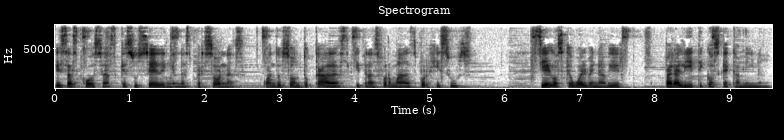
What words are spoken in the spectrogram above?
esas cosas que suceden en las personas cuando son tocadas y transformadas por Jesús, ciegos que vuelven a ver, paralíticos que caminan,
